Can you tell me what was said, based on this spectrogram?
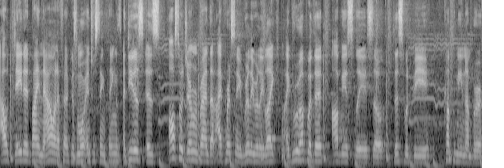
outdated by now and I feel like there's more interesting things. Adidas is also a German brand that I personally really, really like. I grew up with it, obviously, so this would be company number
